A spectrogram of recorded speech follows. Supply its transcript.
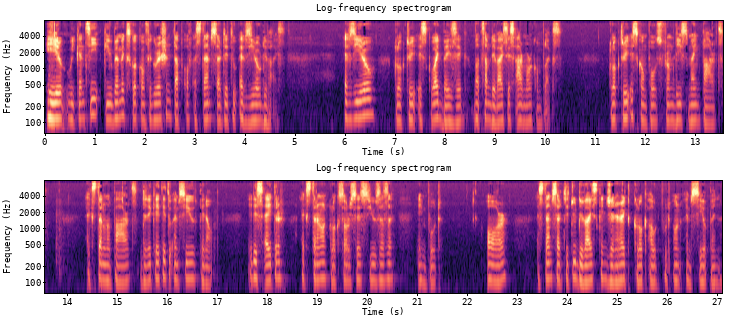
Here we can see CubeMX clock configuration tab of STM32F0 device. F0 clock tree is quite basic, but some devices are more complex. Clock tree is composed from these main parts external parts dedicated to MCU pinout. It is either external clock sources used as input or a STM32 device can generate clock output on MCU pin.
